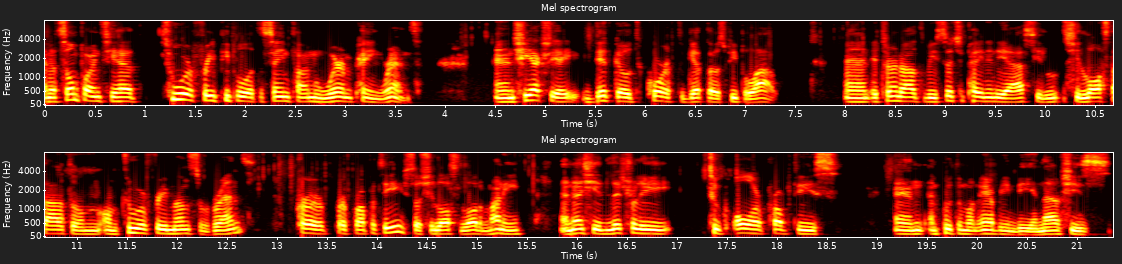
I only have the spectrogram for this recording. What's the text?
And at some point, she had two or three people at the same time who weren't paying rent and she actually did go to court to get those people out. And it turned out to be such a pain in the ass. She, she lost out on, on two or three months of rent per, per property, so she lost a lot of money. And then she literally took all her properties and, and put them on Airbnb, and now she's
